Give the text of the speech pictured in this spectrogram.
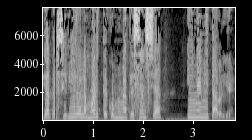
que ha percibido la muerte como una presencia inevitable.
